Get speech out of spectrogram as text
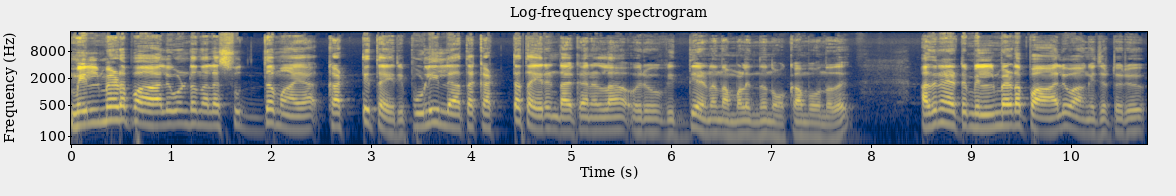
മിൽമയുടെ പാൽ കൊണ്ട് നല്ല ശുദ്ധമായ കട്ടിത്തൈര് പുളിയില്ലാത്ത കട്ട തൈര് ഉണ്ടാക്കാനുള്ള ഒരു വിദ്യയാണ് നമ്മൾ ഇന്ന് നോക്കാൻ പോകുന്നത്. അതിനായിട്ട് മിൽമയുടെ പാൽ വാങ്ങിച്ചിട്ടൊരു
